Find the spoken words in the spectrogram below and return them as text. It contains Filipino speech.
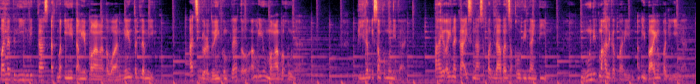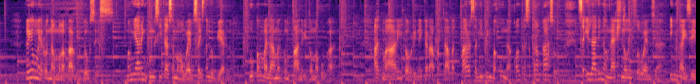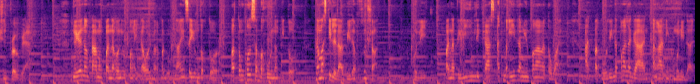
Panatilihing ligtas at mainit ang iyong pangangatawan ngayong taglamig at siguraduhin kumpleto ang iyong mga bakuna. Bilang isang komunidad, tayo ay nagkaisa na sa paglaban sa COVID-19. Ngunit mahalaga pa rin ang iba yung pag-iingat. Ngayong mayroon ng mga bagong doses, mangyaring bumisita sa mga websites ng gobyerno upang malaman kung paano ito makuha. At maaring ikaw rin ay karapat-dapat para sa libreng bakuna kontra sa trangkaso sa ilalim ng National Influenza Immunization Program. Ngayon ang tamang panahon upang ikaw ay makapag-ugnayan sa iyong doktor patungkol sa bakunang ito na mas kilala bilang flu shot. Muli, panatilihing ligtas at mainit ang iyong pangangatawan at patuloy na pangalagaan ang ating komunidad.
